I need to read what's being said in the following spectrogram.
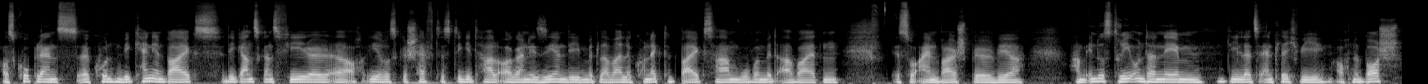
aus Koblenz äh, Kunden wie Canyon Bikes, die ganz, ganz viel äh, auch ihres Geschäftes digital organisieren, die mittlerweile Connected Bikes haben, wo wir mitarbeiten, ist so ein Beispiel. Wir haben Industrieunternehmen, die letztendlich wie auch eine Bosch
